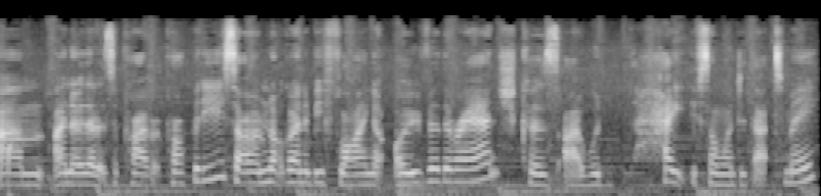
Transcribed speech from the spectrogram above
Um, I know that it's a private property so I'm not going to be flying it over the ranch because I would hate if someone did that to me.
